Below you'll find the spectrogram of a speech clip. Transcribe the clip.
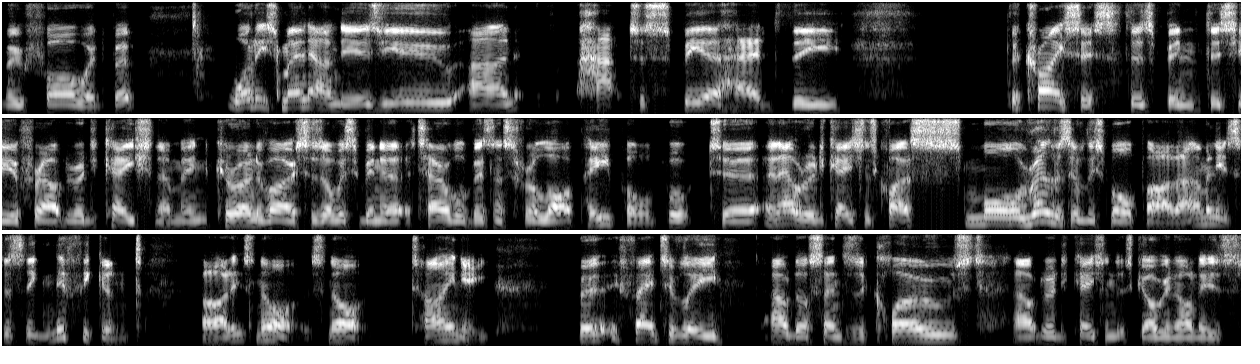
move forward. But what it's meant, Andy, is you and had to spearhead the the crisis there's been this year for outdoor education. I mean, coronavirus has obviously been a, a terrible business for a lot of people, but uh, an outdoor education is quite a small, relatively small part of that. I mean, it's a significant part. It's not. It's not tiny, but effectively, outdoor centres are closed. Outdoor education that's going on is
